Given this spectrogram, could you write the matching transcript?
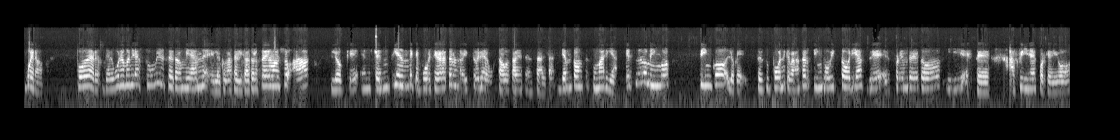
bueno, poder de alguna manera subirse también lo que va a ser el 14 de mayo a lo que se entiende que puede llegar a ser una victoria de Gustavo Sáenz en Salta. Y entonces sumaría ese domingo cinco, lo que se supone que van a ser cinco victorias del Frente de Todos y este afines, porque digo...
